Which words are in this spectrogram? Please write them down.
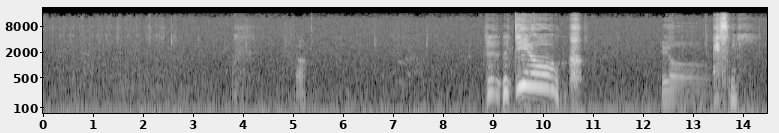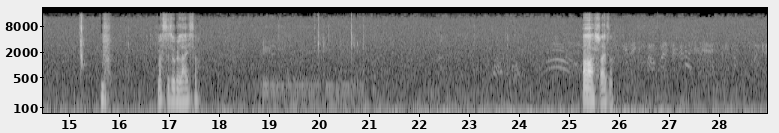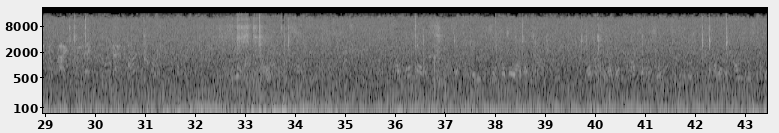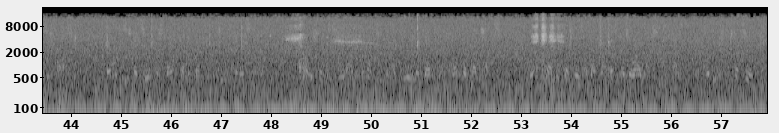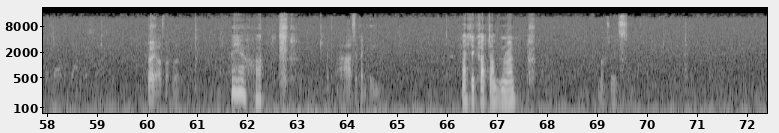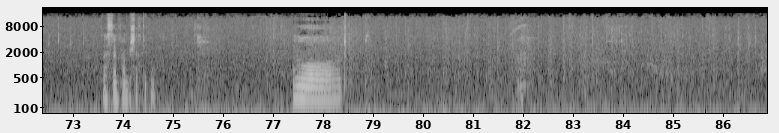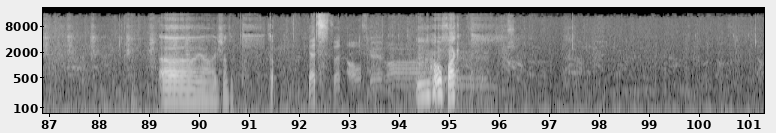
Ja. Ein Dino! Dino. Ess mich. Machst du sogar leichter. Ah, scheiße. Ja, ja, das machen wir. Ja. Ja klar, so kein Ding. Mach ich hier gerade Jump'n'Run. Mach das. Was ist denn Fernbeschäftigung? Und Äh, halt die Schnauze. So. Jetzt wird aufgeräumt. Mm, oh fuck.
